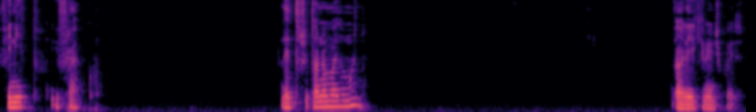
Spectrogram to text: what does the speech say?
finito e fraco. Daí tu te torna mais humano. Olha aí que grande coisa.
